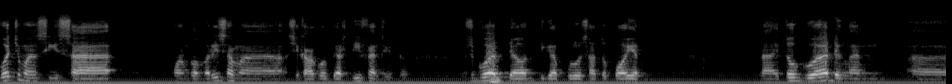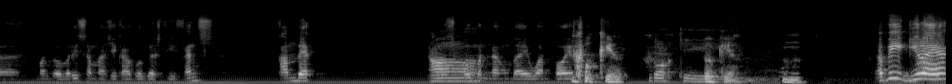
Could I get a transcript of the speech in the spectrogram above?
gue cuma sisa Montgomery sama Chicago Bears defense gitu. Terus gue Hmm. down 31 poin. Nah itu gue dengan eh, Montgomery sama Chicago Bears defense comeback. Terus gue oh, menang by one point. Gokil. gokil. Gokil. Hmm. Tapi gila ya.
